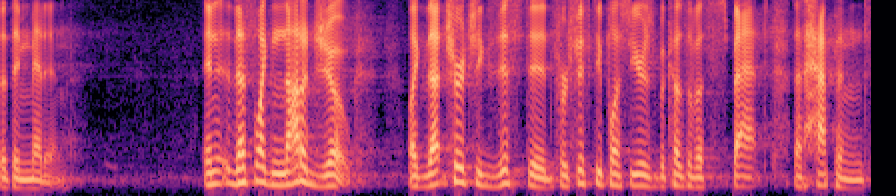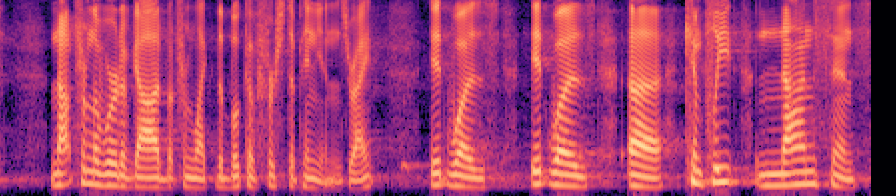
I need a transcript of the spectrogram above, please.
that they met in. And that's like not a joke. Like that church existed for 50 plus years because of a spat that happened, not from the Word of God, but from like the book of First Opinions, right? It was it was uh, complete nonsense.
